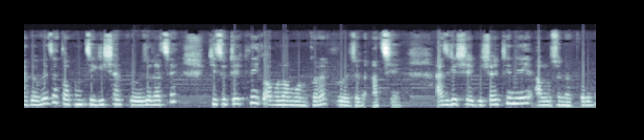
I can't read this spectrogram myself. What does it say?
আগে হয়ে যায়, তখন চিকিৎসার প্রয়োজন আছে, কিছু টেকনিক অবলম্বন করার প্রয়োজন আছে। আজকে সেই বিষয়টি নিয়ে আলোচনা করব।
